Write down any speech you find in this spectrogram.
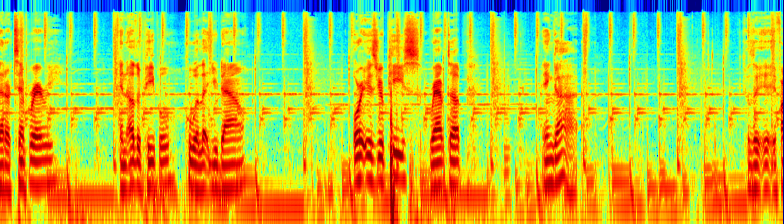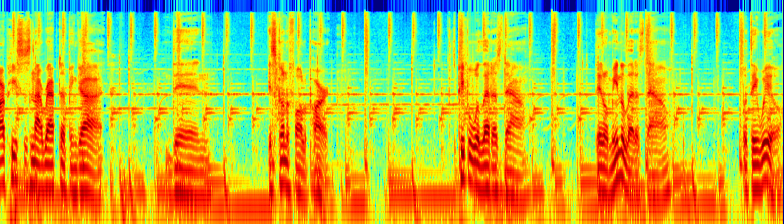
That are temporary and other people who will let you down? Or is your peace wrapped up in God? Because if our peace is not wrapped up in God, then it's going to fall apart. Because people will let us down. They don't mean to let us down, but they will.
